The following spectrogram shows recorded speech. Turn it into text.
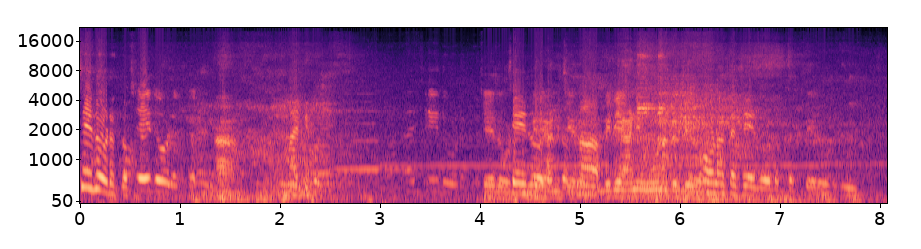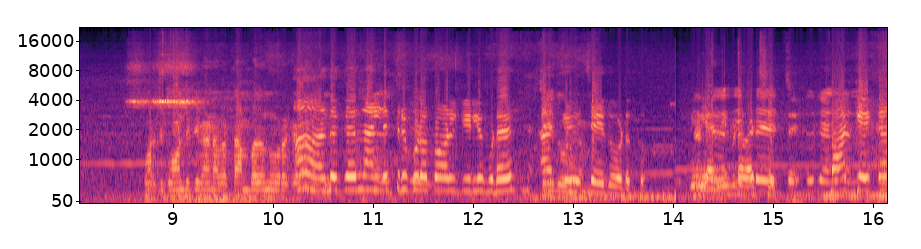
ചെയ്തു കൊടുക്കും. ചെയ്തു കൊടുക്കും. ആ. ചെയ്തു കൊടുക്കും. ചെയ്തു കൊടുക്കും. ചെയ്തു ബിരിയാണി ചെയ്തു ബിരിയാണി ഊണൊക്കെ ചെയ്തു കൊടുക്കും. ഊണൊക്കെ ചെയ്തു കൊടുക്കും. ചെയ്തു കൊടുക്കും. കുറച്ച് ക്വാണ്ടിറ്റി വേണം. അതൊക്കെ അമ്പത് നൂറൊക്കെ ആ അതൊക്കെ നല്ല ഇത്തിരി കൂടെ ക്വാളിറ്റിയിൽ കൂടെ ചെയ്തു കൊടുക്കും. ബിരിയാണി ഇവിടെ വെച്ചിട്ട്. ബാക്കിയൊക്കെ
